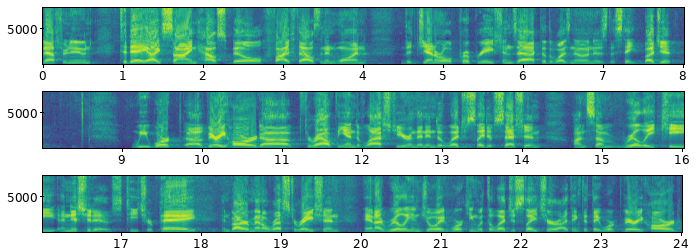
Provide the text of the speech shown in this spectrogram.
Good afternoon. Today I signed House Bill 5001, the General Appropriations Act, otherwise known as the state budget. We worked uh, very hard uh, throughout the end of last year and then into the legislative session on some really key initiatives, teacher pay, environmental restoration, and I really enjoyed working with the legislature. I think that they worked very hard.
